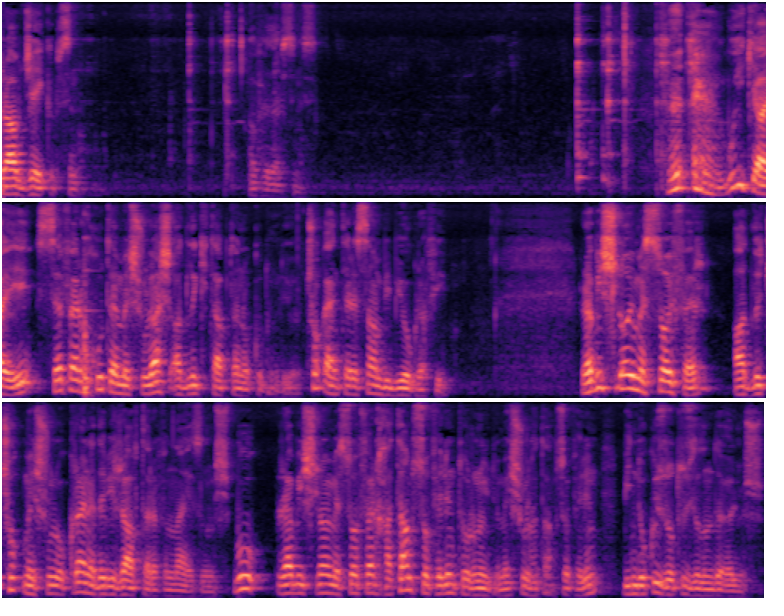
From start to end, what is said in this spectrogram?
Rob Jacobson. Affedersiniz. Bu hikayeyi Sefer Hute Meşulaş adlı kitaptan okudum diyor. Çok enteresan bir biyografi. Rabbi Shloime Sofer adlı çok meşhur Ukrayna'da bir Rav tarafından yazılmış. Bu Rabbi Shloime Sofer Hatam Sofer'in torunuydu. Meşhur Hatam Sofer'in 1930 yılında ölmüş.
